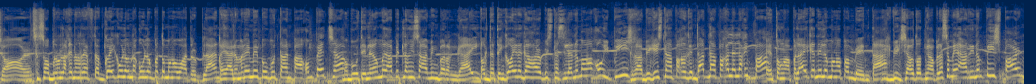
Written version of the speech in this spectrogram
Char. Sa sobrang laki ng ref tub ko ay kulang na kulang pa tong mga water plant. Kaya naman ay may pupuntahan pa akong pet shop. Mabuti na lang malapit lang yung sa aming barangay. Pagdating ko ay nag-harvest na sila ng mga koi fish. Grabe guys, napakaganda at napakalalaki pa. Eto nga pala ay kanilang mga pambenta. Big big shoutout nga pala sa may-ari ng fish farm.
